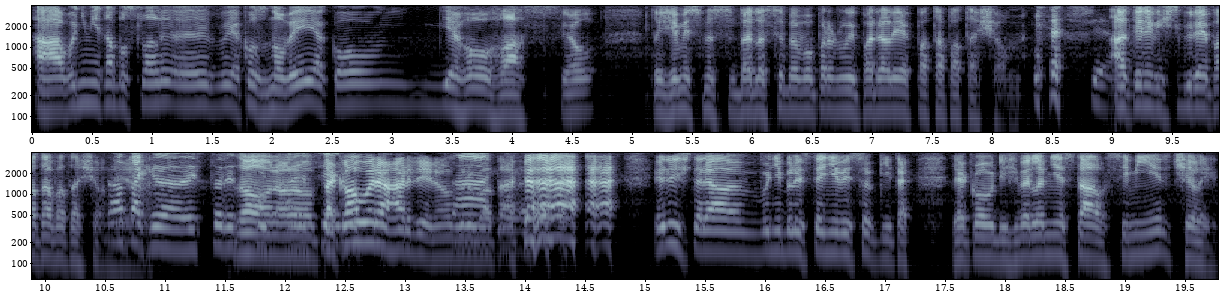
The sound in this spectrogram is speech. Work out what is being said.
a oni mě tam poslali eh, jako znovy, jako jeho hlas, jo. Takže my jsme vedle sebe opravdu vypadali jak Pata Patašon. Jasně. Ale ty nevíš, kdo je Pata Patašon. No že? tak eh, historicky... No, no, no, tak Laura Hardy, no, Tak, tak, no. tak. I když teda oni byli stejně vysoký, tak jako když vedle mě stál Simír, čili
